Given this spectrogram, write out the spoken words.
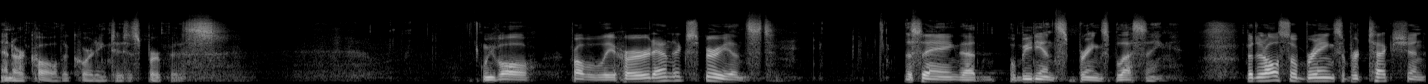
and are called according to his purpose. We've all probably heard and experienced the saying that obedience brings blessing, but it also brings a protection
